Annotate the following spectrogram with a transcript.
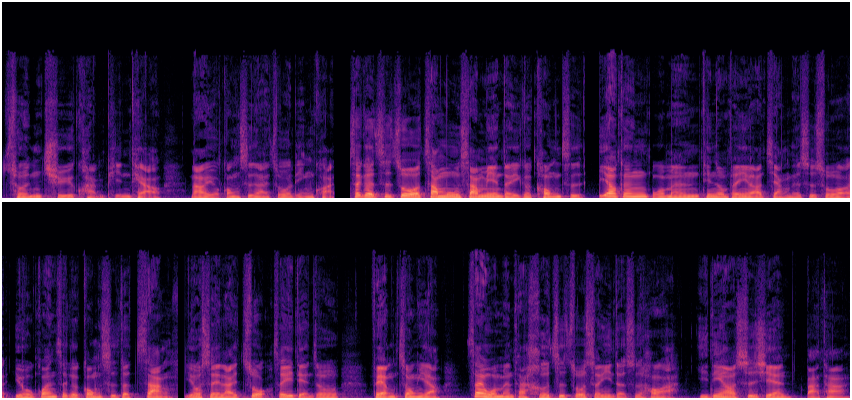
存取款凭条，然后由公司来做领款。这个是做账目上面的一个控制。要跟我们听众朋友要讲的是说，有关这个公司的账由谁来做，这一点就非常重要。在我们在合资做生意的时候啊，一定要事先把它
